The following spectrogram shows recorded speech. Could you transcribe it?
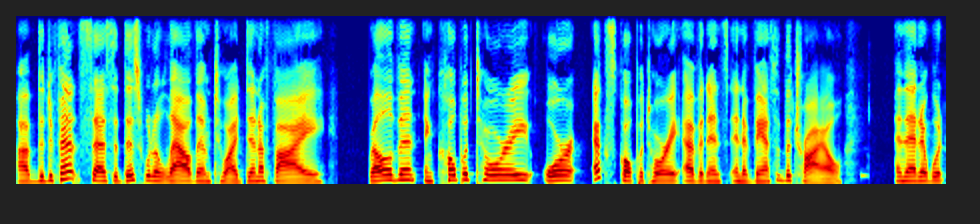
Uh, the defense says that this would allow them to identify relevant inculpatory or exculpatory evidence in advance of the trial, and that it would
